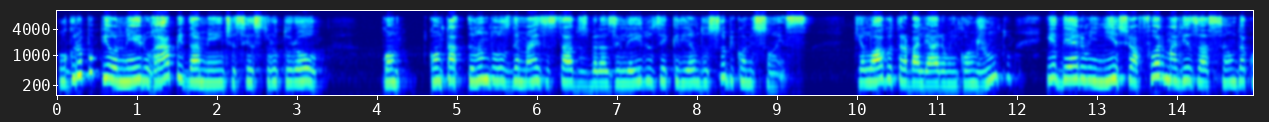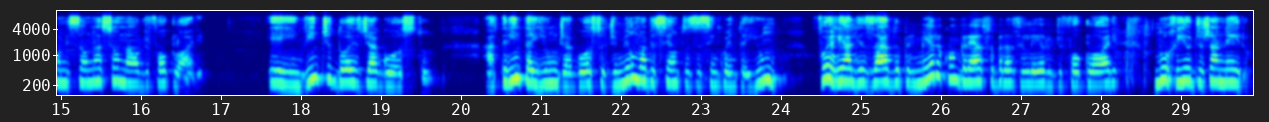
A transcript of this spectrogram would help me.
O grupo pioneiro rapidamente se estruturou, contatando os demais estados brasileiros e criando subcomissões, que logo trabalharam em conjunto e deram início à formalização da Comissão Nacional de Folclore. E em 22 de agosto a 31 de agosto de 1951, foi realizado o primeiro Congresso Brasileiro de Folclore no Rio de Janeiro.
